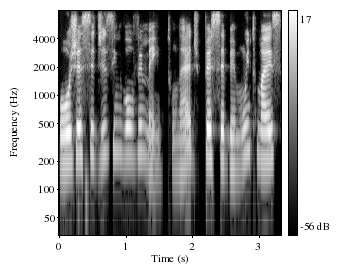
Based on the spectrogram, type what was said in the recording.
hoje esse desenvolvimento, né, de perceber muito mais,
